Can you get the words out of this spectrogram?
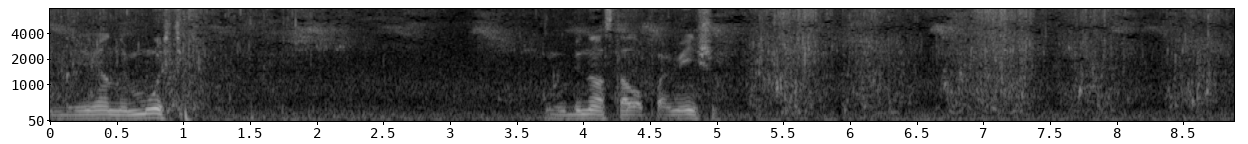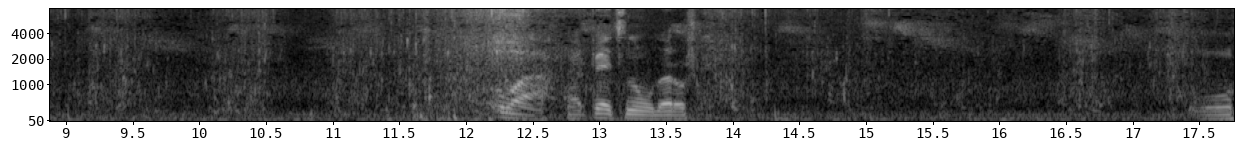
Деревянный мостик. Глубина стала поменьше. Опа, опять снова дорожка. О.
